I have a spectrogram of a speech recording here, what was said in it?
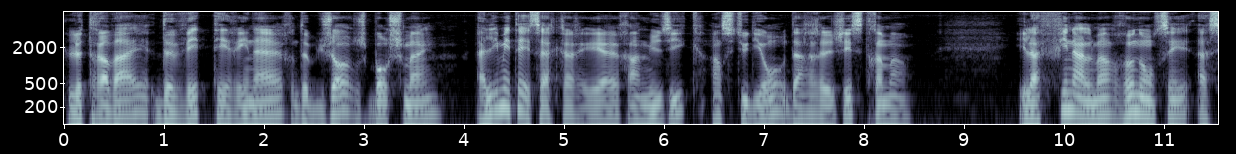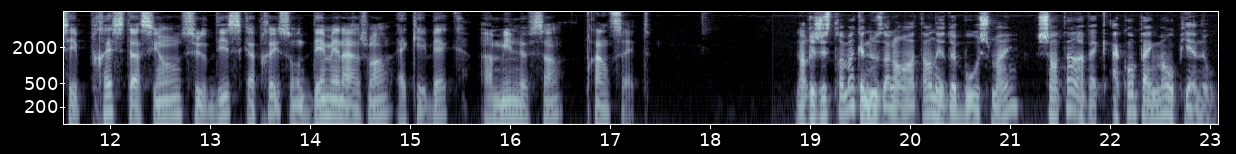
Le travail de vétérinaire de Georges Beauchemin a limité sa carrière en musique en studio d'enregistrement. Il a finalement renoncé à ses prestations sur disque après son déménagement à Québec en 1937. L'enregistrement que nous allons entendre est de Beauchemin, chantant avec accompagnement au piano.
